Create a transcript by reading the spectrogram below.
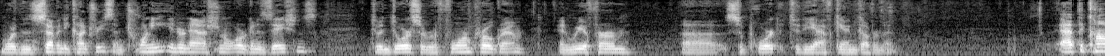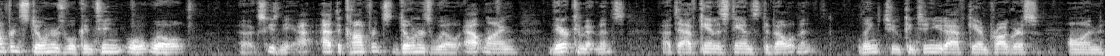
more than 70 countries and 20 international organizations to endorse a reform program and reaffirm uh, support to the Afghan government. At the conference, donors will continue, will- uh, excuse me, a- at the conference, donors will outline their commitments uh, to Afghanistan's development linked to continued Afghan progress on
